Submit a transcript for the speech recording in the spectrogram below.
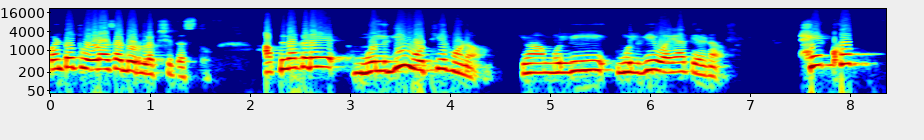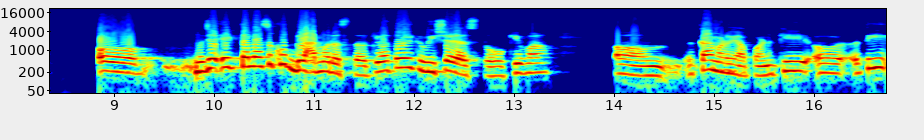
पण तो थोडासा दुर्लक्षित असतो. आपल्याकडे मुलगी मोठी होणं किंवा मुली मुलगी वयात येणं हे खूप म्हणजे एक त्याला असं खूप ग्लॅमर असतं किंवा तो एक विषय असतो किंवा काय म्हणूया आपण की ती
